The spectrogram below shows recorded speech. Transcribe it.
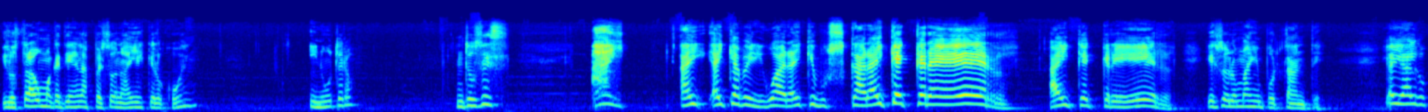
y los traumas que tienen las personas ahí es que lo cogen. Inútero. Entonces, hay, hay, hay que averiguar, hay que buscar, hay que creer, hay que creer. Eso es lo más importante. Y hay algo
